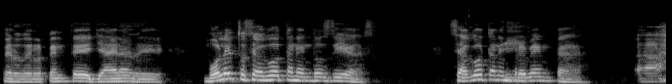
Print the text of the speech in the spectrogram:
Pero de repente ya era de, boletos se agotan en dos días. Se agotan en preventa. Ah.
